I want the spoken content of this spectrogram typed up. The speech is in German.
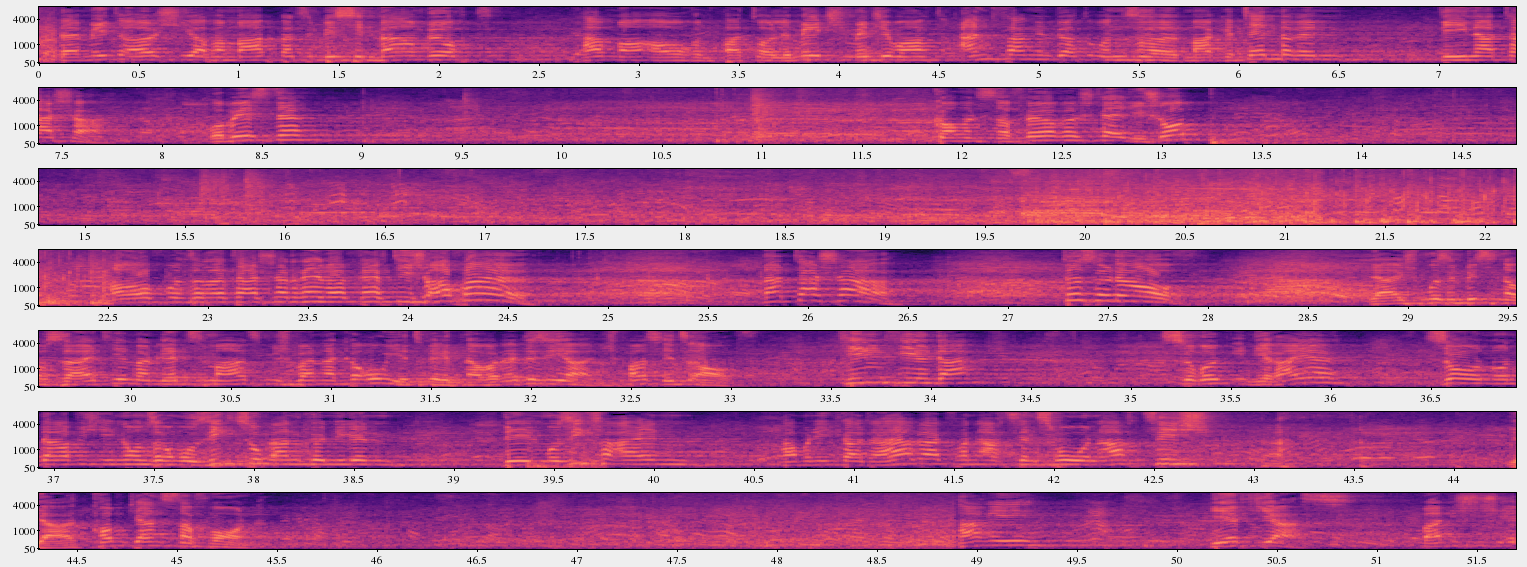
Damit euch hier auf dem Marktplatz ein bisschen warm wird, haben wir auch ein paar tolle Mädchen mitgebracht. Anfangen wird unsere Marketenderin, die Natascha. Wo bist du? Komm uns nach vorne, stell dich ab. Auf unsere Natascha wir kräftig. Oche! Natascha! Düsseldorf! Ja, ich muss ein bisschen auf Seite gehen. Beim letzten Mal hat sie mich bei einer K.O. getreten, aber das ist ja. Ich passe jetzt auf. Vielen, vielen Dank. Zurück in die Reihe. So, nun darf ich Ihnen unseren Musikzug ankündigen. Den Musikverein Harmoniekalter Herberg von 1882. Ja, kommt ganz nach vorne. Harry Jefjas, wann ich dich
